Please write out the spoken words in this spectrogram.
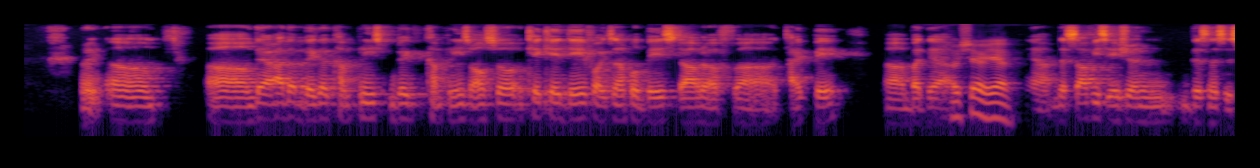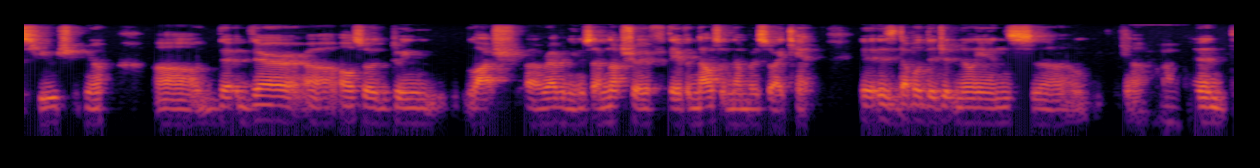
right. Um, uh, there are other bigger companies, big companies also. KKday, for example, based out of uh, Taipei, uh, but they are. Oh, sure, yeah. Yeah, the Southeast Asian business is huge. You know, uh, they're, they're uh, also doing large uh, revenues. I'm not sure if they've announced a number, so I can't. It is double-digit millions. Um, and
